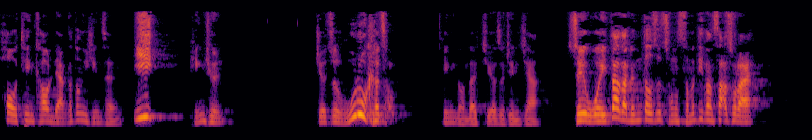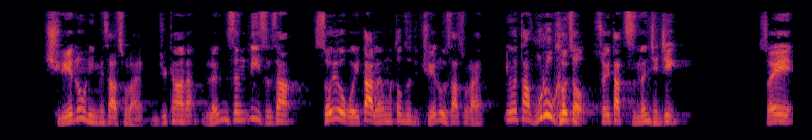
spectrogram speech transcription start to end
后天靠两个东西形成：一贫穷，就是无路可走。听懂的举手，请下。所以，伟大的人都是从什么地方杀出来？绝路里面杀出来。你去看看他，人生历史上所有伟大人物都是绝路杀出来，因为他无路可走，所以他只能前进。所以，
